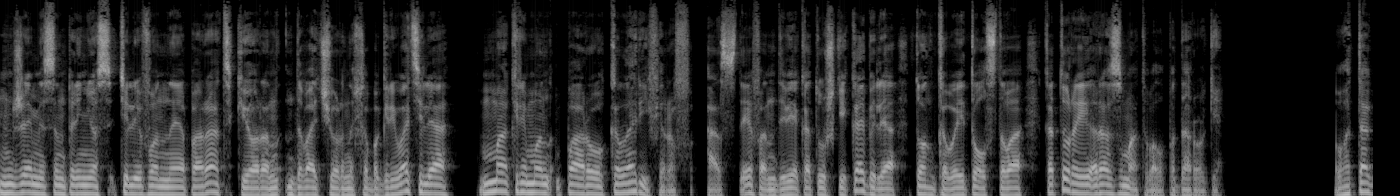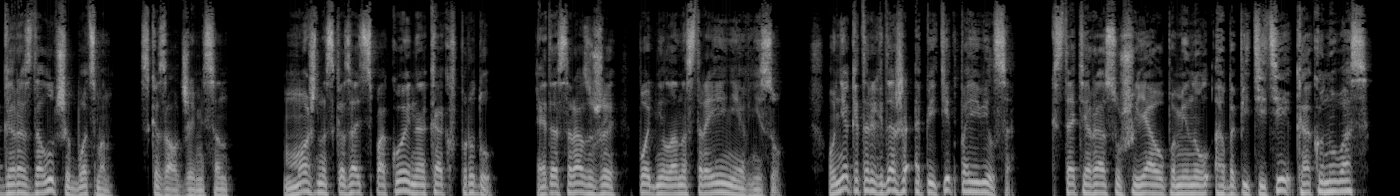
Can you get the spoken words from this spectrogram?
Джемисон принес телефонный аппарат, Кёран – два черных обогревателя, Макримон – пару калориферов, а Стефан – две катушки кабеля, тонкого и толстого, которые разматывал по дороге. «Вот так гораздо лучше, боцман», – сказал Джемисон. «Можно сказать спокойно, как в пруду. Это сразу же подняло настроение внизу. У некоторых даже аппетит появился. Кстати, раз уж я упомянул об аппетите, как он у вас?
